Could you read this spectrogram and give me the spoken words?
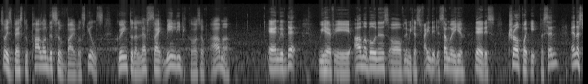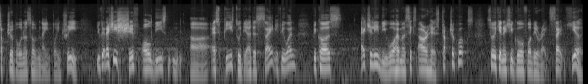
so it's best to pile on the survival skills, going to the left side mainly because of armor. And with that, we have a armor bonus of, let me just find it somewhere here, there it is, 12.8% and a structure bonus of 9.3. You can actually shift all these uh, SPs to the other side if you want, because actually the Warhammer 6R has structure quirks, so you can actually go for the right side here.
